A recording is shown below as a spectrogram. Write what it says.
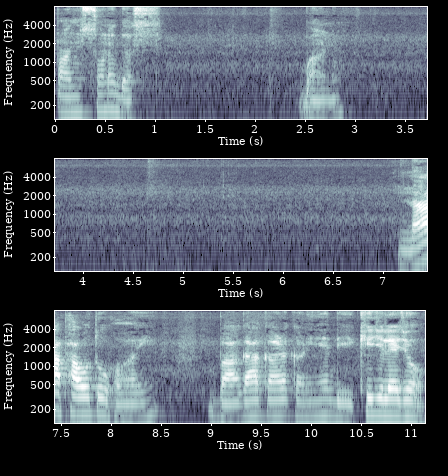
પાંચસો ને દસ. બાણું. ના ફાવતું હોય, ભાગાકાર કરીને દેખી જ લેજો.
